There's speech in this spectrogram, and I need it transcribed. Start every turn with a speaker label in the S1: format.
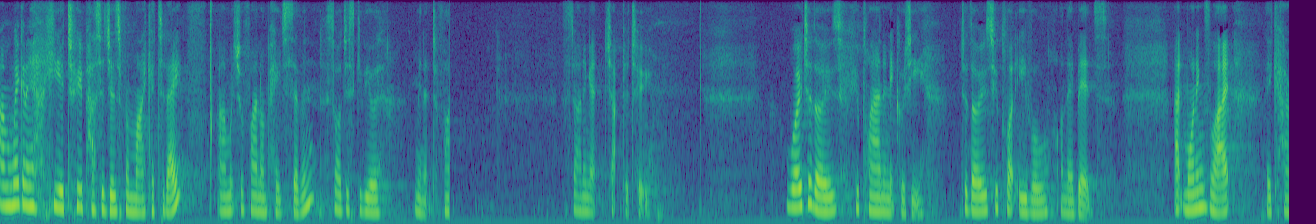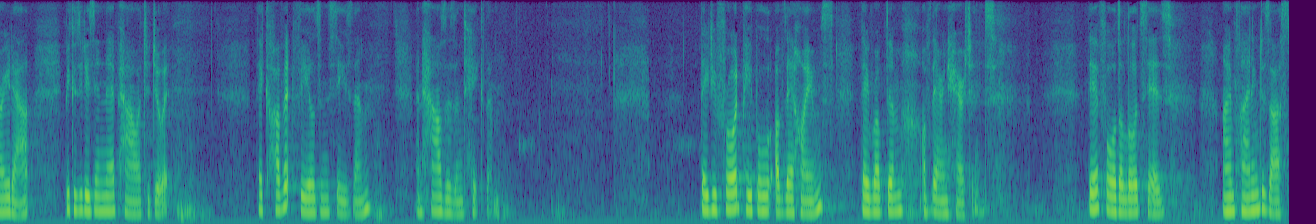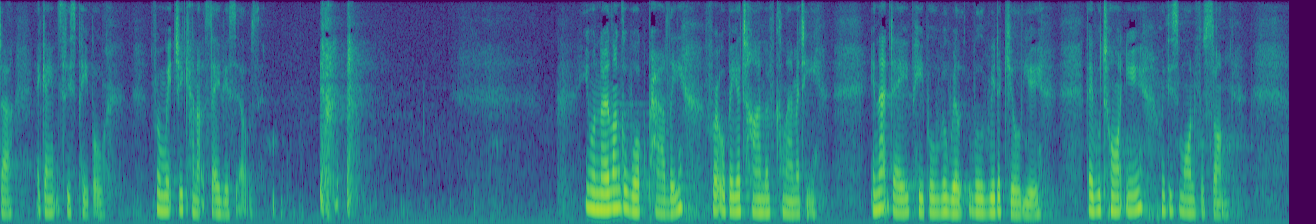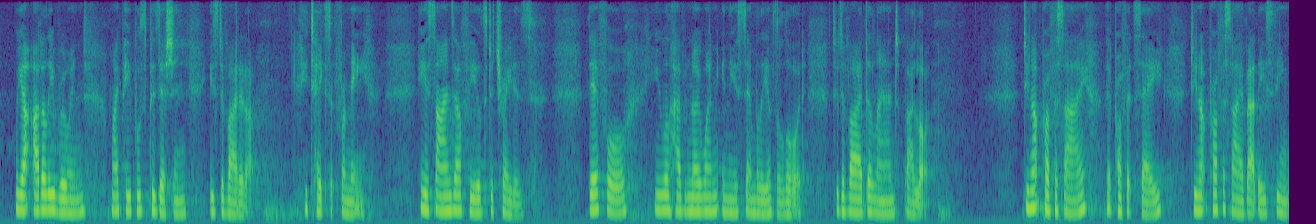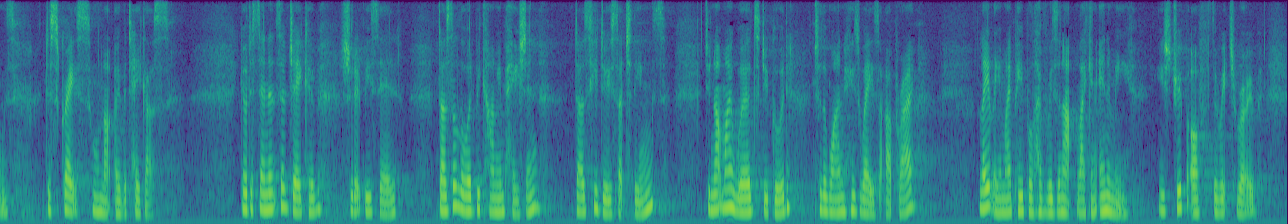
S1: Um, we're going to hear two passages from Micah today, um, which you'll find on page seven. So I'll just give you a minute to find. Starting at chapter 2. Woe to those who plan iniquity, to those who plot evil on their beds. At morning's light, they carry it out because it is in their power to do it. They covet fields and seize them, and houses and take them. They defraud people of their homes, they rob them of their inheritance. Therefore, the Lord says, I am planning disaster against this people, from which you cannot save yourselves. you will no longer walk proudly, for it will be a time of calamity. In that day, people will, will ridicule you. They will taunt you with this mournful song. We are utterly ruined. My people's possession is divided up. He takes it from me. He assigns our fields to traders. Therefore, you will have no one in the assembly of the Lord to divide the land by lot. Do not prophesy, their prophets say. Do not prophesy about these things. Disgrace will not overtake us. Your descendants of Jacob, should it be said, Does the Lord become impatient? Does he do such things? Do not my words do good to the one whose ways are upright? Lately, my people have risen up like an enemy. You strip off the rich robe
